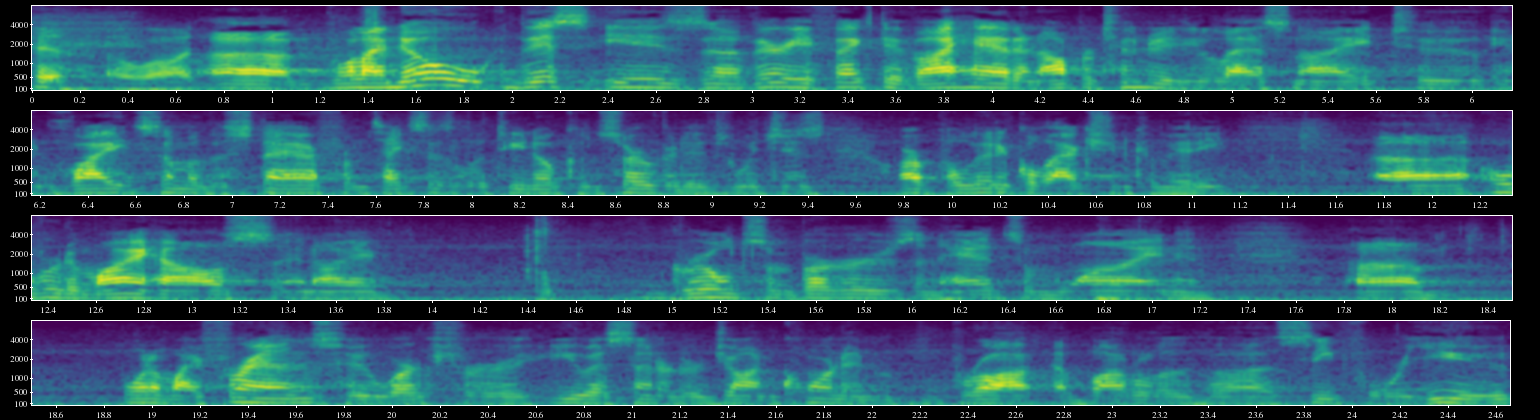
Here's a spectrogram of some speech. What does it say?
a lot. Uh, well, I know this is uh, very effective. I had an opportunity last night to invite some of the staff from Texas Latino Conservatives, which is our political action committee, uh, over to my house, and I grilled some burgers and had some wine. And um, one of my friends who works for U.S. Senator John Cornyn brought a bottle of uh, C4U,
